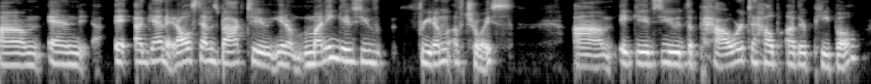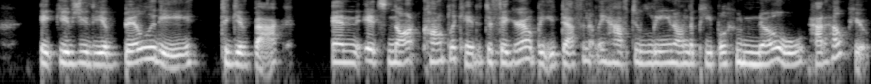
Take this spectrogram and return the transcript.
Um, and it, again, it all stems back to, you know, money gives you freedom of choice. Um, it gives you the power to help other people. It gives you the ability to give back. And it's not complicated to figure out, but you definitely have to lean on the people who know how to help you.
